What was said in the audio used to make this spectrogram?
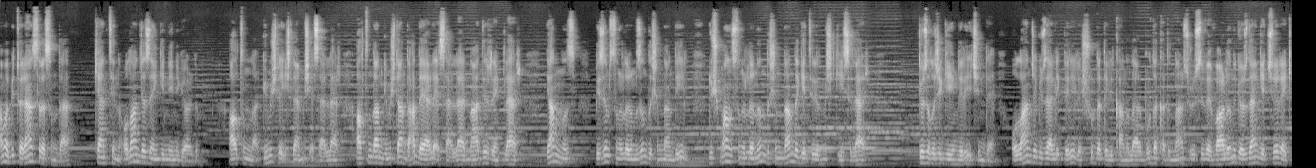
Ama bir tören sırasında kentin olanca zenginliğini gördüm. Altınla, gümüşle işlenmiş eserler, altından gümüşten daha değerli eserler, nadir renkler. Yalnız bizim sınırlarımızın dışından değil, düşman sınırlarının dışından da getirilmiş giysiler. Göz alıcı giyimleri içinde, olanca güzellikleriyle şurada delikanlılar, burada kadınlar sürüsü ve varlığını gözden geçirerek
